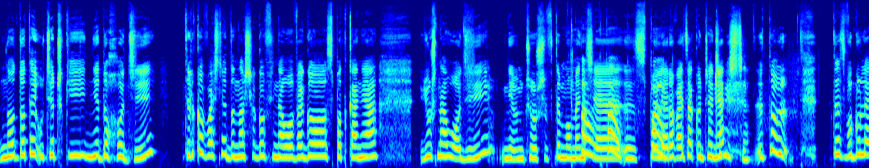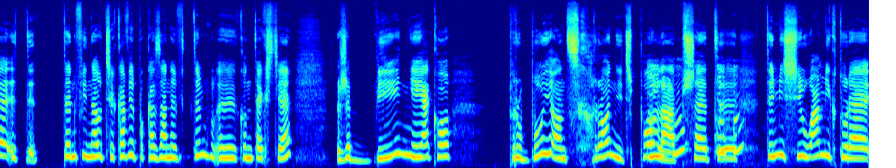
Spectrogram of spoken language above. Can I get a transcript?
no, do tej ucieczki nie dochodzi, tylko właśnie do naszego finałowego spotkania już na Łodzi. Nie wiem, czy już w tym momencie tak, tak, spoilerować tak, zakończenie. Oczywiście. To, to jest w ogóle ten finał ciekawie pokazany w tym y, kontekście, że Bi niejako próbując chronić Pola mm -hmm, przed mm -hmm. tymi siłami, które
